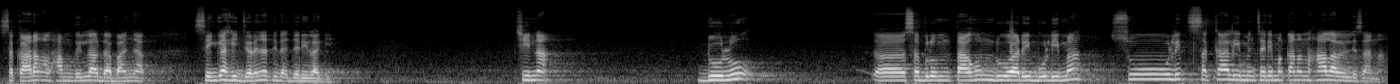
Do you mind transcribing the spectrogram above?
Sekarang alhamdulillah udah banyak. Sehingga hijrahnya tidak jadi lagi. Cina dulu eh, sebelum tahun 2005 sulit sekali mencari makanan halal di sana.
